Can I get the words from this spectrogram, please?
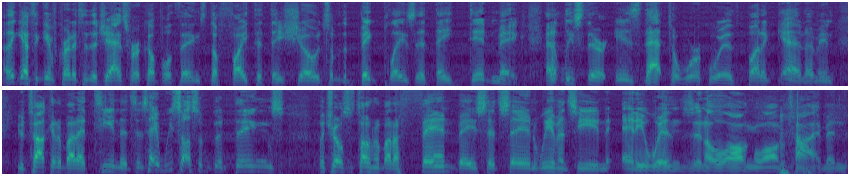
I think you have to give credit to the Jags for a couple of things: the fight that they showed, some of the big plays that they did make, and at least there is that to work with. But again, I mean, you're talking about a team that says, "Hey, we saw some good things." But you're also talking about a fan base that's saying we haven't seen any wins in a long, long time, and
